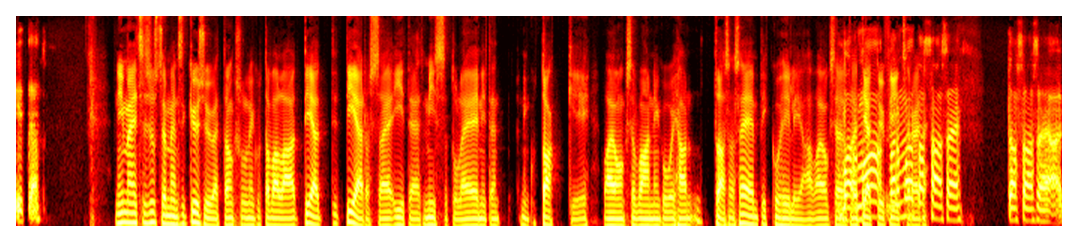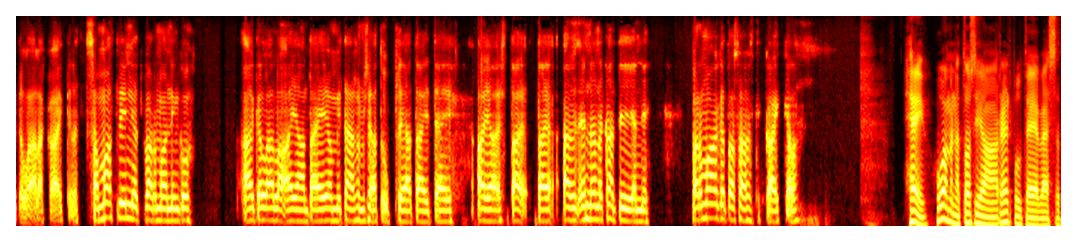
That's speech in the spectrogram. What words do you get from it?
itse. Niin mä itse asiassa just sen menisin kysyä, että onko sulla niinku tavallaan tie, tiedossa ja itse, että missä tulee eniten niinku takkiin, vai onko se vaan niinku ihan tasaiseen pikkuhiljaa, vai onko se jotain varmaan, tiettyjä Varmaan tasaiseen, tasaiseen aika lailla kaikille. Samat linjat varmaan niinku aika lailla ajan tai ei ole mitään semmoisia tuplia tai ei ajaisi tai, tai en ainakaan tiedä, niin varmaan aika tasaisesti kaikkialla. Hei, huomenna tosiaan Red Bull TVssä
